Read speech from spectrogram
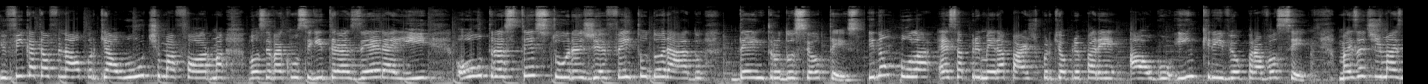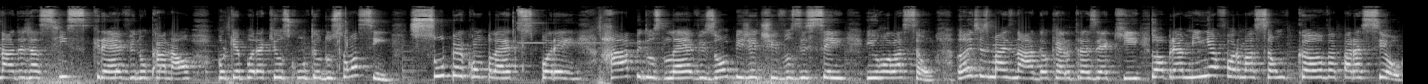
E fica até o final porque a última forma você vai conseguir trazer aí outras texturas de efeito dourado dentro do seu texto. E não pula essa primeira parte porque eu preparei algo incrível para você. Mas antes de mais nada, já se inscreve no canal porque por aqui os conteúdos são assim, super completos, porém rápidos, leves, objetivos e sem enrolação. Antes de mais nada, eu quero trazer aqui sobre a minha formação Canva para SEO,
